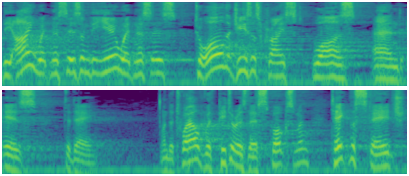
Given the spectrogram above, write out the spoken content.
the eyewitnesses and the ear witnesses to all that Jesus Christ was and is today. And the twelve, with Peter as their spokesman, take the stage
